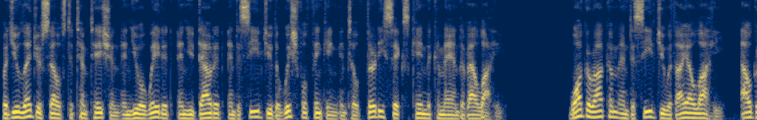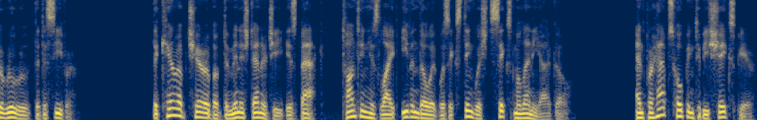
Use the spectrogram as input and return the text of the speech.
but you led yourselves to temptation and you awaited and you doubted and deceived you the wishful thinking until 36 came the command of Allahi. Wagarakam and deceived you with Ayallahi, Al-Garuru the deceiver. The Carib cherub of diminished energy is back, taunting his light even though it was extinguished six millennia ago. And perhaps hoping to be Shakespeare,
